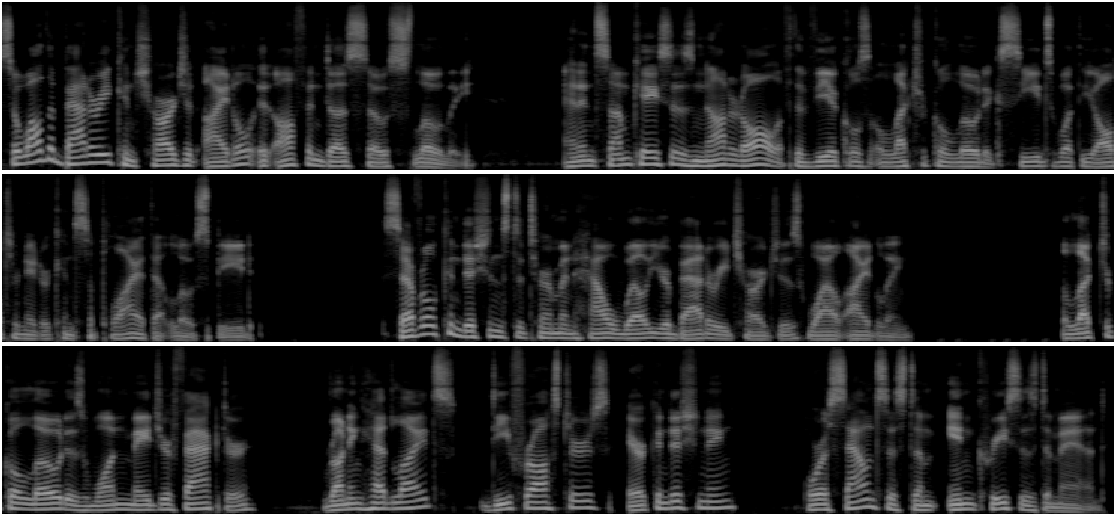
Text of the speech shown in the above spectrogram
So while the battery can charge at idle, it often does so slowly, and in some cases not at all if the vehicle's electrical load exceeds what the alternator can supply at that low speed. Several conditions determine how well your battery charges while idling. Electrical load is one major factor. Running headlights, defrosters, air conditioning, or a sound system increases demand.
